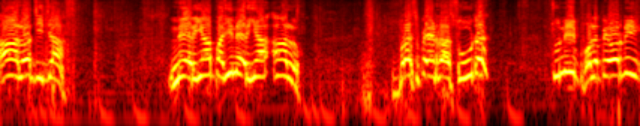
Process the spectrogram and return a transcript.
ਆਹ ਲਓ ਚੀਜ਼ਾਂ। ਨੇਰੀਆਂ ਭਾਜੀ ਨੇਰੀਆਂ ਆਹ ਲਓ। ਬ੍ਰਸ਼ ਪੇਂਟ ਦਾ ਸੂਟ ਚੁੰਨੀ ਫੁੱਲ ਪਿਓਰ ਦੀ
